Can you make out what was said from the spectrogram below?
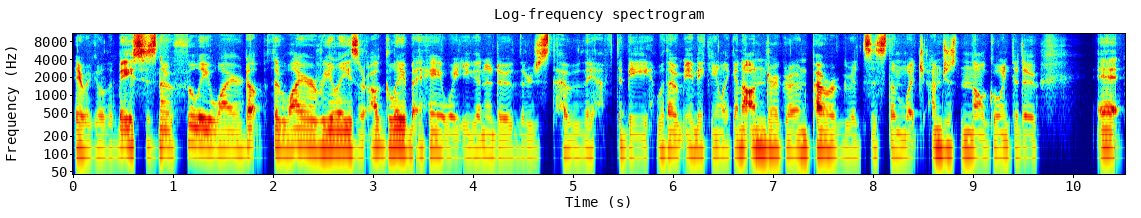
There we go. The base is now fully wired up. The wire relays are ugly, but hey, what are you gonna do? They're just how they have to be without me making like an underground power grid system, which I'm just not going to do. It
